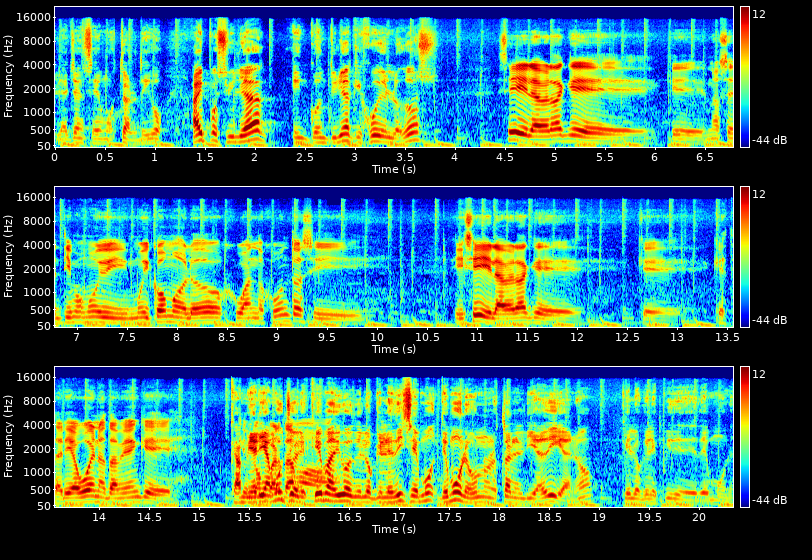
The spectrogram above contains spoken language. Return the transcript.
la chance de mostrar. Te digo, ¿hay posibilidad en continuidad que jueguen los dos? Sí, la verdad que, que nos sentimos muy, muy cómodos los dos jugando juntos y, y sí, la verdad que, que- que estaría bueno también que... que Cambiaría mucho el esquema, digo, de lo que les dice de Muna. Uno no está en el día a día, ¿no? ¿Qué es lo que les pide de, de Muna?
